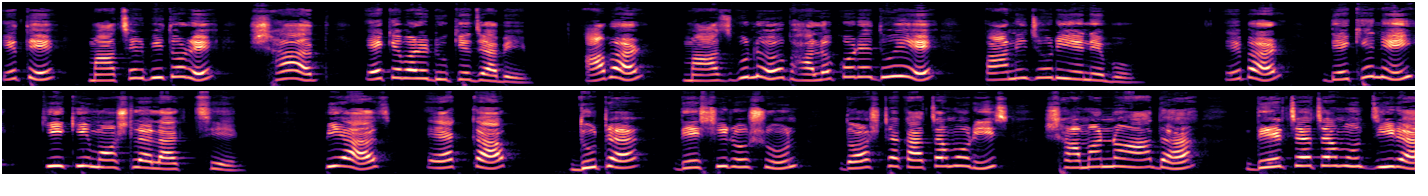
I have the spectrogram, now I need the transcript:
এতে মাছের ভিতরে স্বাদ একেবারে ঢুকে যাবে। আবার মাছগুলো ভালো করে ধুয়ে পানি ঝরিয়ে নেব। এবার দেখে নেই কি কি মশলা লাগছে। পেঁয়াজ এক কাপ, দুটা দেশি রসুন, দশটা কাঁচামরিচ সামান্য আদা, দেড় চা চামচ জিরা,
